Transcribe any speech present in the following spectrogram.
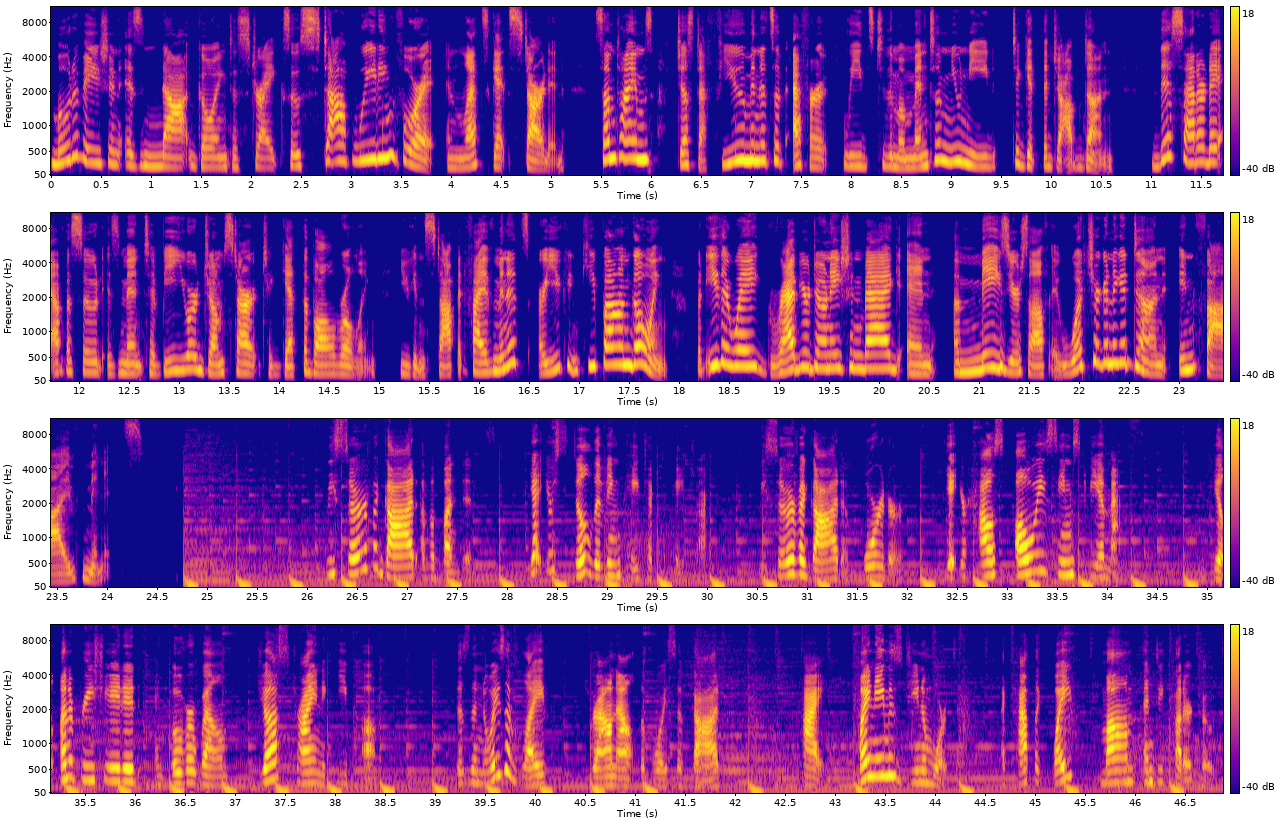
Motivation is not going to strike, so stop waiting for it and let's get started. Sometimes just a few minutes of effort leads to the momentum you need to get the job done. This Saturday episode is meant to be your jumpstart to get the ball rolling. You can stop at five minutes or you can keep on going. But either way, grab your donation bag and amaze yourself at what you're going to get done in five minutes. We serve a God of abundance yet you're still living paycheck serve a God of order, yet your house always seems to be a mess. You feel unappreciated and overwhelmed just trying to keep up. Does the noise of life drown out the voice of God? Hi, my name is Gina Morton, a Catholic wife, mom, and declutter coach.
